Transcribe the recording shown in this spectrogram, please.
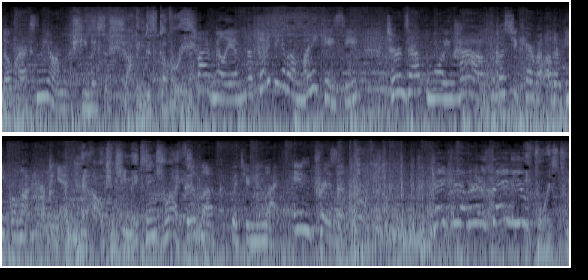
no cracks in the armor. she makes a shocking discovery. Five million. The funny thing about money, K.C., turns out the more you have, the less you care about other people not having it. Now, can she make things right? Good luck with your new life. In prison. K.C., I'm here to save you! Before it's too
